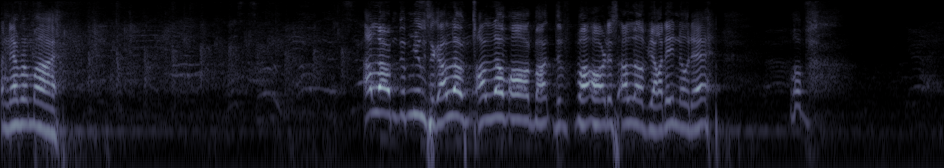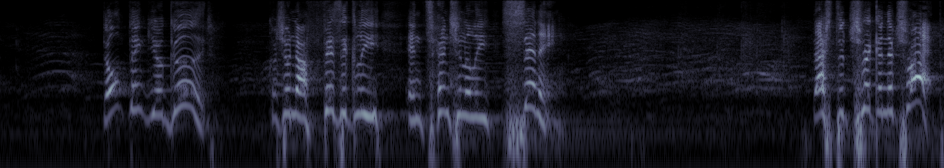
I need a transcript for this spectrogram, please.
Uh, never mind. I love the music. I love, I love all my, my artists. I love y'all. They know that. Well, don't think you're good because you're not physically, intentionally sinning. That's the trick and the trap.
